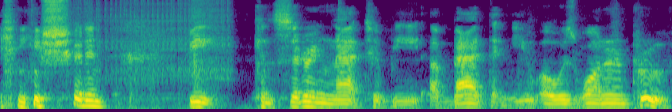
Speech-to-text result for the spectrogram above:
you shouldn't be considering that to be a bad thing. You always want to improve.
